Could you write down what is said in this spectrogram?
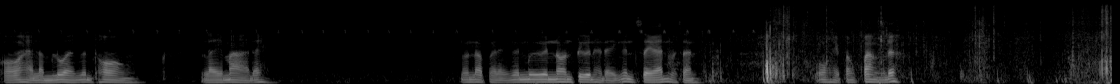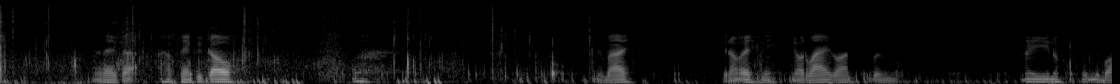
ขอให้ร่ำรวยเงินทองไหลมาได้นอนหลับให้ได้เงินมื่นนอนตื่นให้ได้เงินแสนว่าซั่นโอ้ให้ปังๆเด้อ อะไรกะหักแพงคือเก่าโอ้ยบ๊ายบายพี่น้องเอ้ยนี่ยอดไว้ก่อนไปเบิ่งนี่ไอ้เนาะเห็นอยู่บ่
